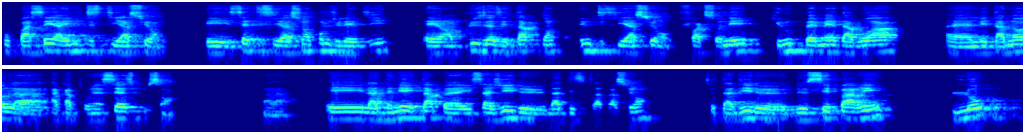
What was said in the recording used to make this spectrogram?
pour passer à une distillation. Et cette distillation, comme je l'ai dit, est en plusieurs étapes. Donc, une distillation fractionnée qui nous permet d'avoir euh, l'éthanol à, à 96%. Voilà. Et la dernière étape, euh, il s'agit de la déshydratation, c'est-à-dire de, séparer l'eau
